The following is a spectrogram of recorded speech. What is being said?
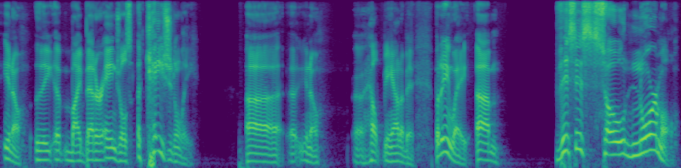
you know, the, uh, my better angels occasionally, uh, uh, you know, uh, help me out a bit. But anyway, um, this is so normal.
